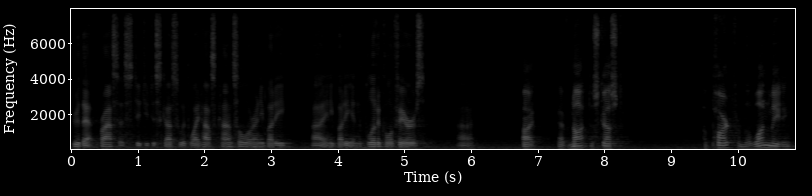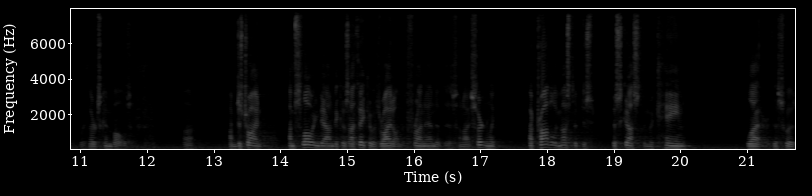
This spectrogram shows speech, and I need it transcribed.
through that process? Did you discuss with White House counsel or anybody, uh, anybody in the political affairs? Uh, I have not discussed, apart from the one meeting with Erskine Bowles. Uh, I'm just trying, I'm slowing down because I think it was right on the front end of this, and I certainly, I probably must have dis- discussed the McCain letter. This was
